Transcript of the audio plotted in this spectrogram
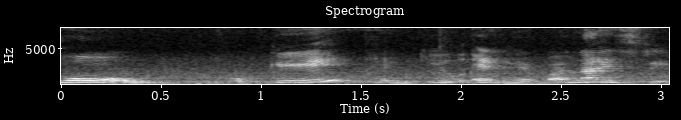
home okay thank you and have a nice day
